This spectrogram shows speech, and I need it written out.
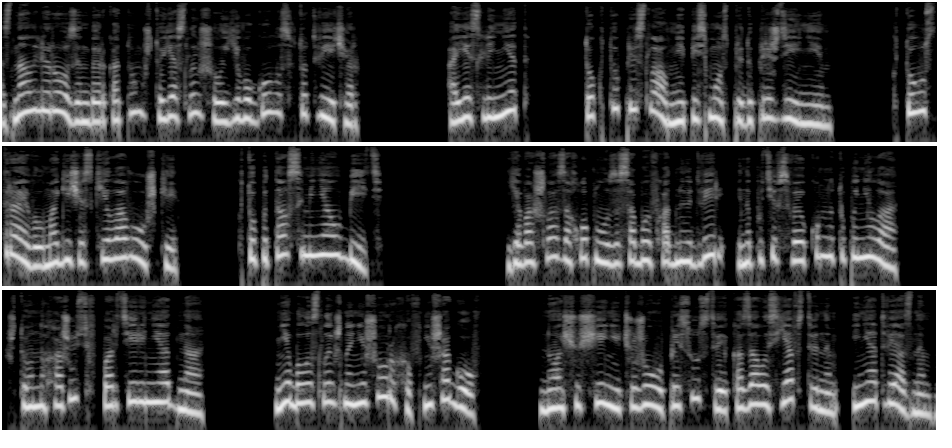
Знал ли Розенберг о том, что я слышала его голос в тот вечер? А если нет, то кто прислал мне письмо с предупреждением? Кто устраивал магические ловушки? Кто пытался меня убить? Я вошла, захлопнула за собой входную дверь и на пути в свою комнату поняла, что нахожусь в квартире не одна. Не было слышно ни шорохов, ни шагов, но ощущение чужого присутствия казалось явственным и неотвязным.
